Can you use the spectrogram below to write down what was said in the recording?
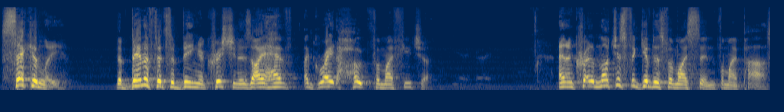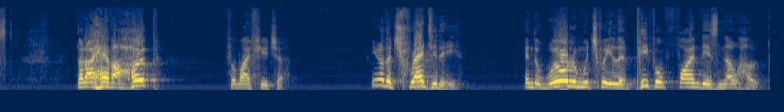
Secondly, the benefits of being a Christian is I have a great hope for my future. And incredible, not just forgiveness for my sin, for my past, but I have a hope for my future. You know, the tragedy in the world in which we live, people find there's no hope.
